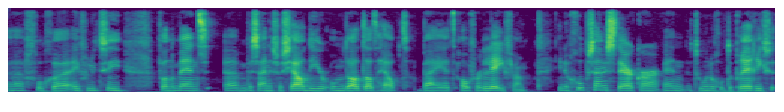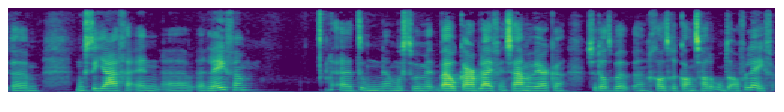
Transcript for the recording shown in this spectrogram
uh, vroege evolutie van de mens. Um, we zijn een sociaal dier omdat dat helpt bij het overleven. In een groep zijn we sterker en toen we nog op de prairies um, moesten jagen en leven, toen moesten we bij elkaar blijven en samenwerken, zodat we een grotere kans hadden om te overleven.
